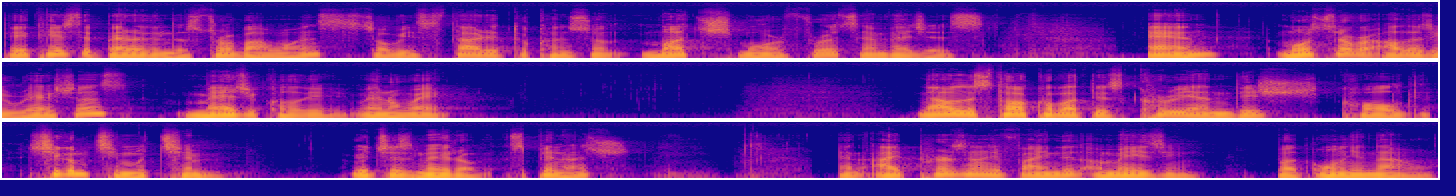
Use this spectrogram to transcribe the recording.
They tasted better than the store bought ones, so we started to consume much more fruits and veggies. And most of our allergic reactions magically went away. Now let's talk about this Korean dish called 시금치 무침, which is made of spinach. And I personally find it amazing, but only now.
